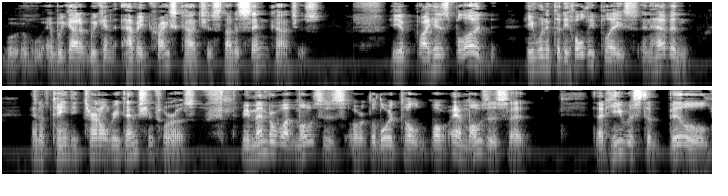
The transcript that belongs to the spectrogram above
We got it. we can have a Christ conscience, not a sin conscience. He, by his blood, he went into the holy place in heaven and obtained eternal redemption for us. Remember what Moses or the Lord told yeah, Moses said that he was to build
